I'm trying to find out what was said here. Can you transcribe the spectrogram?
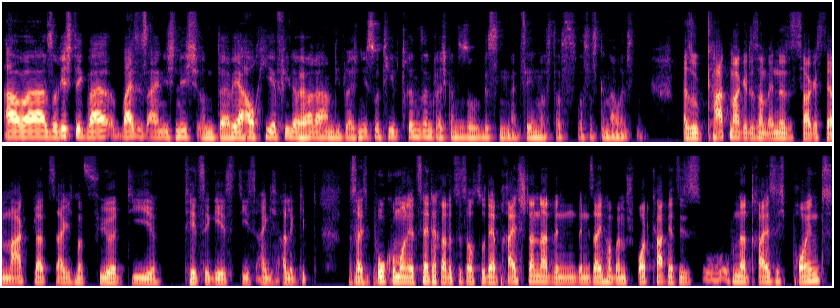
aber so richtig wei- weiß ich es eigentlich nicht. Und da wir ja auch hier viele Hörer haben, die vielleicht nicht so tief drin sind, vielleicht kannst du so ein bisschen erzählen, was das, was das genau ist. Also Card Market ist am Ende des Tages der Marktplatz, sage ich mal, für die TCGs, die es eigentlich alle gibt. Das heißt Pokémon etc., das ist auch so der Preisstandard, wenn, wenn sage ich mal, beim Sportkarten jetzt dieses 130 Point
